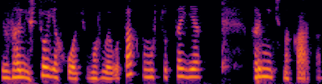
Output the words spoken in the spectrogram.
і взагалі, що я хочу, можливо, так? Тому що це є кармічна карта.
